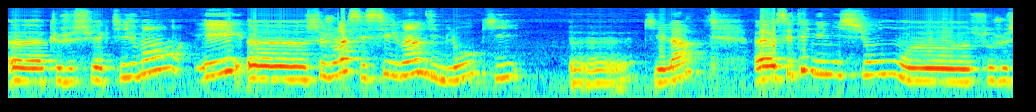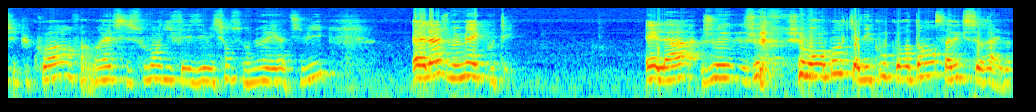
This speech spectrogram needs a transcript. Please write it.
euh, que je suis activement. Et ce jour-là, c'est Sylvain Didlot qui, qui est là. C'était une émission sur je sais plus quoi, enfin bref, c'est souvent qu'il fait des émissions sur Nurea TV. Et là, je me mets à écouter. Et là, je, me rends compte qu'il y a des concordances avec ce rêve.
